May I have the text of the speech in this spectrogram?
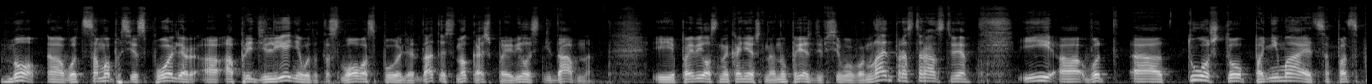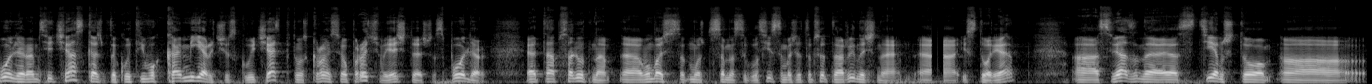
но а, вот само по себе спойлер, а, определение, вот это слово спойлер, да, то есть оно, конечно, появилось недавно. И появилось оно, конечно, ну, прежде всего в онлайн-пространстве. И а, вот а, то, что понимается под спойлером сейчас, скажем так, вот его коммерческую часть, потому что, кроме всего прочего, я считаю, что спойлер – это абсолютно, а, вы можете, можете со мной согласиться, может, это абсолютно рыночная а, история, а, связанная с тем, что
